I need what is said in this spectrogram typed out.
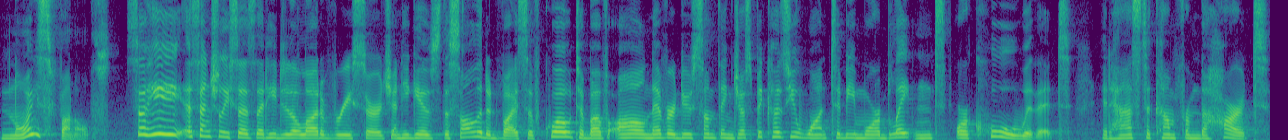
noise funnels. So he essentially says that he did a lot of research and he gives the solid advice of quote above all never do something just because you want to be more blatant or cool with it. It has to come from the heart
